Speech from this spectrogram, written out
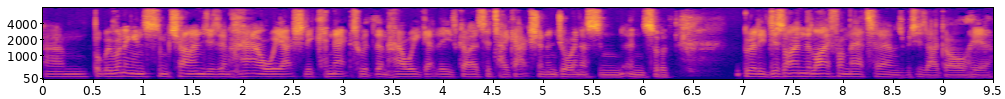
um, but we're running into some challenges in how we actually connect with them, how we get these guys to take action and join us, and, and sort of really design the life on their terms, which is our goal here.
